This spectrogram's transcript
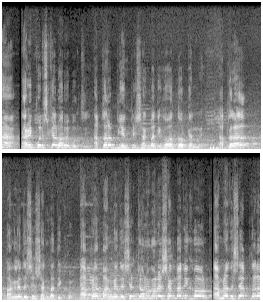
না, আমি পরিষ্কার ভাবে বলছি, আপনারা বিএনপি সাংবাদিক হওয়ার দরকার নেই। আপনারা বাংলাদেশের সাংবাদিক হন, আপনারা বাংলাদেশের জনগণের সাংবাদিক হন, আমরা দেশে, আপনারা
